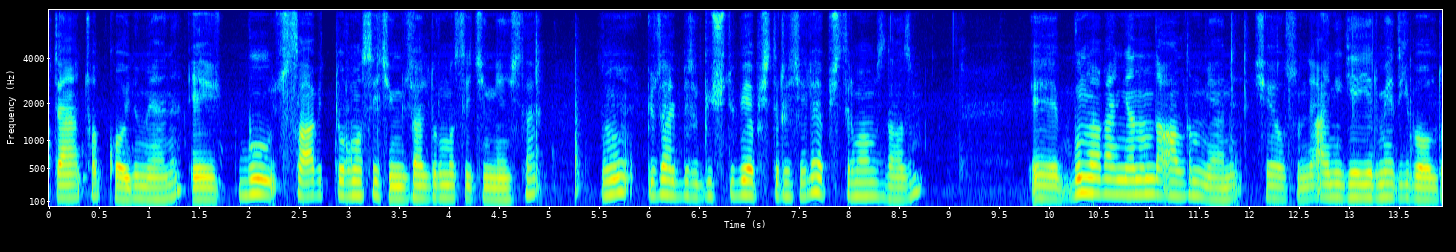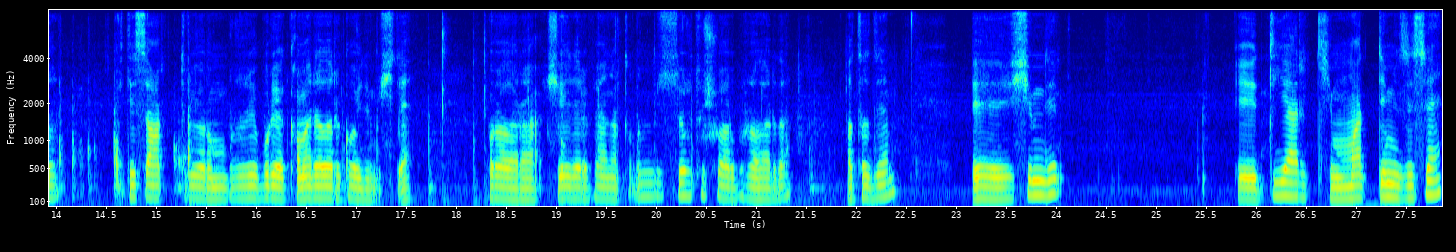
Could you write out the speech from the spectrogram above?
bir tane top koydum yani. E, bu sabit durması için, güzel durması için gençler. Bunu güzel bir güçlü bir yapıştırıcıyla yapıştırmamız lazım. Ee, bunu ben yanında aldım yani şey olsun diye. Aynı G27 gibi oldu. Vitesi arttırıyorum. Buraya buraya kameraları koydum işte. Buralara şeyleri falan atadım. Bir sürü tuş var buralarda atadığım. Ee, şimdi e, diğer ki maddemiz ise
